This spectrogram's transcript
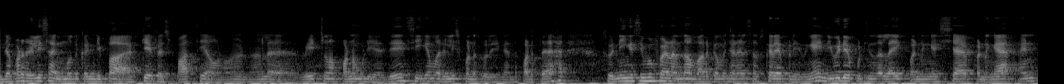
இந்த படம் ரிலீஸ் ஆகும்போது கண்டிப்பாக எஃப்டிஎஃப்எஸ் பார்த்தே ஆகணும். என்னால் வெயிட்லாம் பண்ண முடியாது. சீக்கிரமாக ரிலீஸ் பண்ண சொல்லியிருக்கேன் அந்த படத்தை. ஸோ நீங்கள் சிம்பு ஃபேனாக இருந்தால் மறக்காம சேனல் சப்ஸ்கிரைப் பண்ணிடுங்க இந்த வீடியோ பிடிச்சிருந்தா லைக் பண்ணுங்கள் ஷேர் பண்ணுங்கள் அண்ட்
